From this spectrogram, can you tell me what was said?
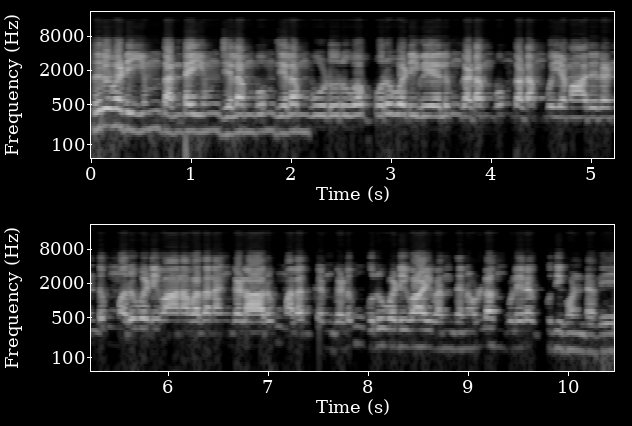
திருவடியும் தண்டையும் ஜிலம்பும் ஜிலம்பூடுருவ பொறுவடி வேலும் கடம்பும் தடம்புயமாறிரண்டும் மறுவடிவான வதனங்களாரும் மலர்கண்களும் குருவடிவாய் வந்தன் உள்ளங்குளிர குதி கொண்டவே.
